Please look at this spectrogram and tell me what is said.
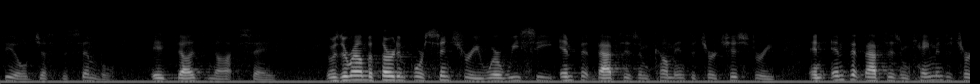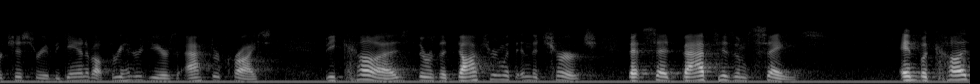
still just a symbol. It does not save. It was around the third and fourth century where we see infant baptism come into church history. And infant baptism came into church history. It began about 300 years after Christ because there was a doctrine within the church that said baptism saves. And because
